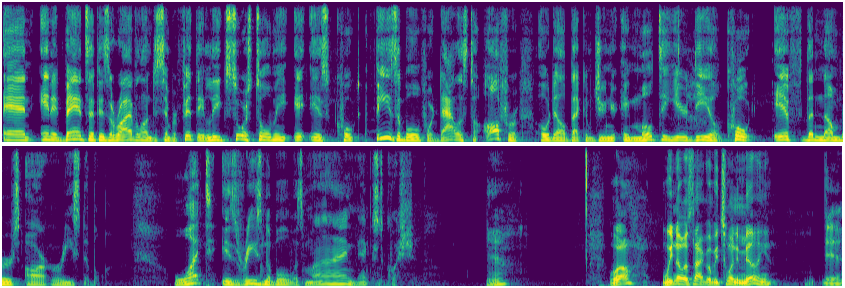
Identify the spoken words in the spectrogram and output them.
And in advance of his arrival on December 5th, a league source told me it is, quote, feasible for Dallas to offer Odell Beckham Jr. a multi year deal, quote, if the numbers are reasonable. What is reasonable was my next question. Yeah. Well, we know it's not going to be 20 million. Yeah.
